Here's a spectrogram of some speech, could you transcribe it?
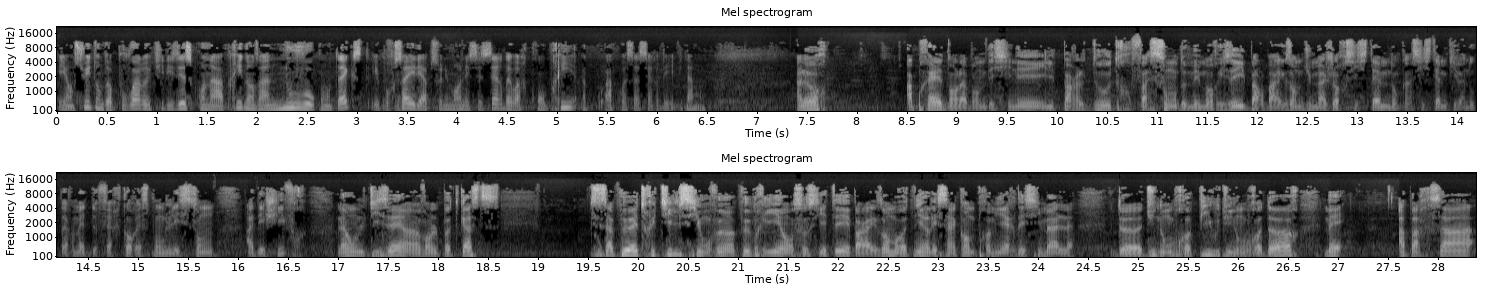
et ensuite on doit pouvoir utiliser ce qu'on a appris dans un nouveau contexte. Et pour ça, il est absolument nécessaire d'avoir compris à quoi- ça servait, évidemment. Alors, après, dans la bande dessinée, il parle d'autres façons de mémoriser. Il parle par exemple du major system, donc un système qui va nous permettre de faire correspondre les sons à des chiffres. Là, on le disait hein, avant le podcast, ça peut être utile si on veut un peu briller en société et par exemple retenir les 50 premières décimales de- du nombre pi ou du nombre d'or. Mais à part ça,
